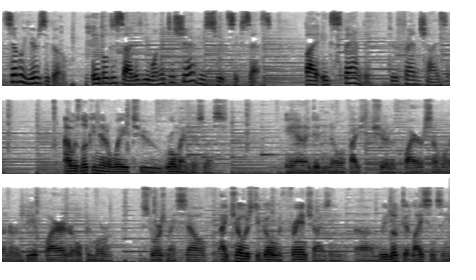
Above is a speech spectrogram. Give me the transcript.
Several years ago, Abel decided he wanted to share his sweet success by expanding through franchising. I was looking at a way to grow my business, and I didn't know if I should acquire someone or be acquired or open more stores myself. I chose to go with franchising. Um, we looked at licensing,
